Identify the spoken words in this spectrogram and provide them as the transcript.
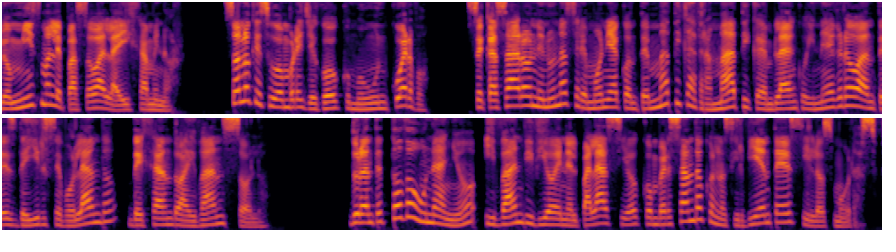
lo mismo le pasó a la hija menor, solo que su hombre llegó como un cuervo. Se casaron en una ceremonia con temática dramática en blanco y negro antes de irse volando, dejando a Iván solo. Durante todo un año, Iván vivió en el palacio conversando con los sirvientes y los muros.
